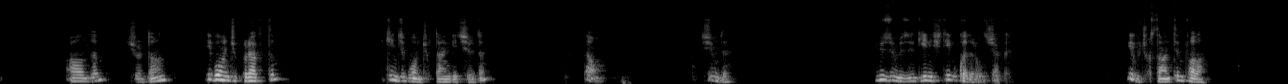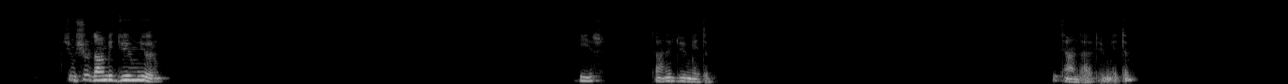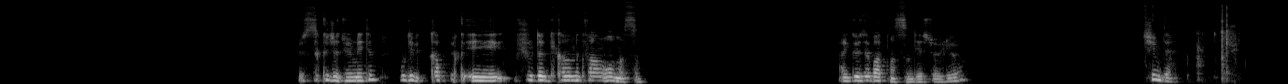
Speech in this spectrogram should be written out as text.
aldım şuradan. Bir boncuk bıraktım. İkinci boncuktan geçirdim. Tamam. Şimdi yüzümüzün genişliği bu kadar olacak. Bir buçuk santim falan. Şimdi şuradan bir düğümlüyorum. Bir tane düğümledim. Bir tane daha düğümledim. Şöyle sıkıca düğümledim. Burada bir kap, e, şurada bir kalınlık falan olmasın. Hani göze batmasın diye söylüyorum. Şimdi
